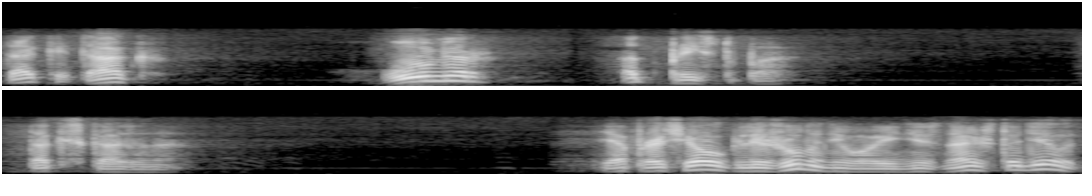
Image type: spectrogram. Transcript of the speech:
так и так умер от приступа. Так сказано. Я прочел, гляжу на него и не знаю, что делать.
